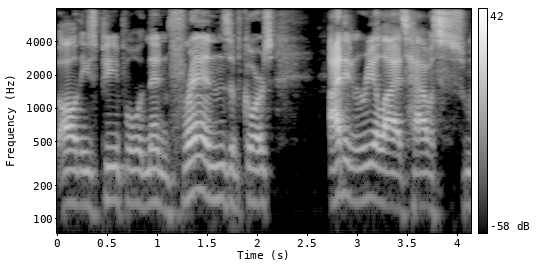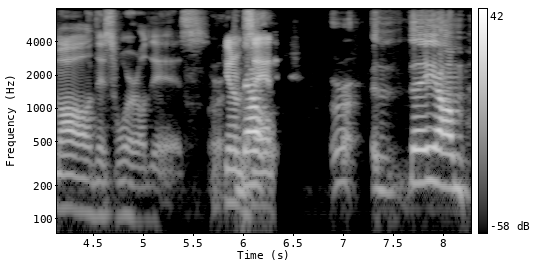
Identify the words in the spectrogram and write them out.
all these people and then friends, of course. I didn't realize how small this world is. You know what I'm saying? They um.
